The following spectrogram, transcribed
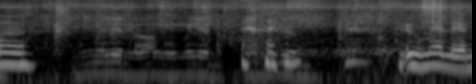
มือหนูไม่เล่นเนาะหนูไม่เล่นหนูไม่เรื่องดูแม่เลน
